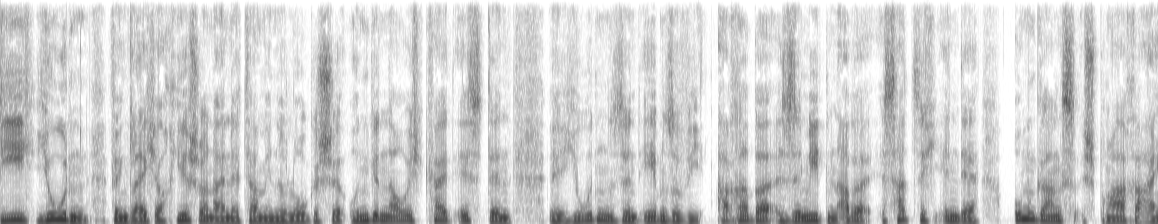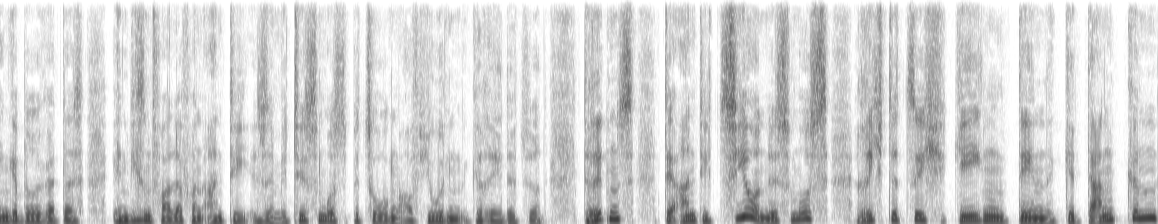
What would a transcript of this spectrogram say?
die Juden, wenngleich auch hier schon eine terminologische Ungenauigkeit ist, denn äh, Juden sind ebenso wie Araber Semiten. Aber es hat sich in der Umgangssprache eingebürgert, dass in diesem Falle von Antisemitismus bezogen auf Juden geredet wird. Drittens, der Antizionismus richtet sich gegen den Gedanken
